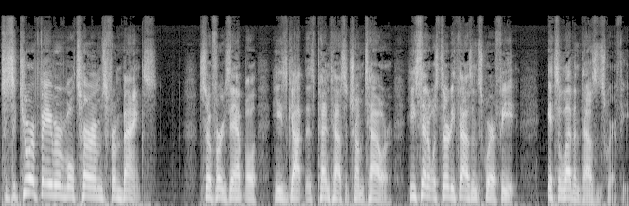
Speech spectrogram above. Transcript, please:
to secure favorable terms from banks. So, for example, he's got this penthouse at Trump Tower. He said it was 30,000 square feet. It's 11,000 square feet.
